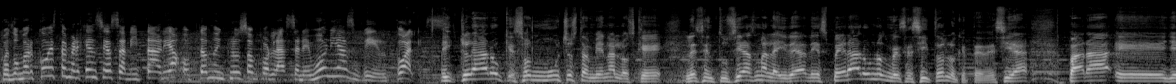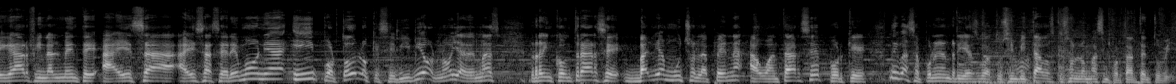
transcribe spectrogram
pues lo marcó esta emergencia sanitaria, optando incluso por las ceremonias virtuales. Y claro que son muchos también a los que les entusiasma la idea de esperar unos mesecitos, lo que te decía, para eh, llegar finalmente a esa, a esa ceremonia y por todo lo que se vivió, ¿no? Y además reencontrarse. Valía mucho la pena aguantarse porque no ibas a poner en riesgo a tus invitados, que son lo más importante en tu vida.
